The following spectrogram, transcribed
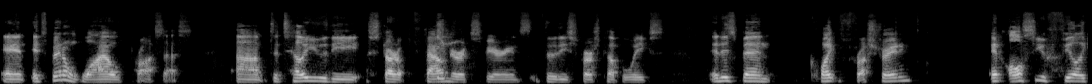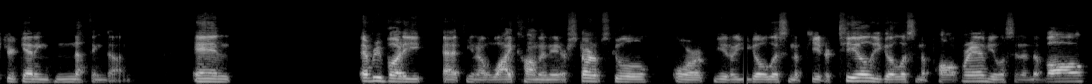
And it's been a wild process. Um, to tell you the startup founder experience through these first couple weeks, it has been quite frustrating and also you feel like you're getting nothing done. And everybody at you know Y Combinator Startup School, or you know you go listen to Peter Thiel, you go listen to Paul Graham, you listen to Naval,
